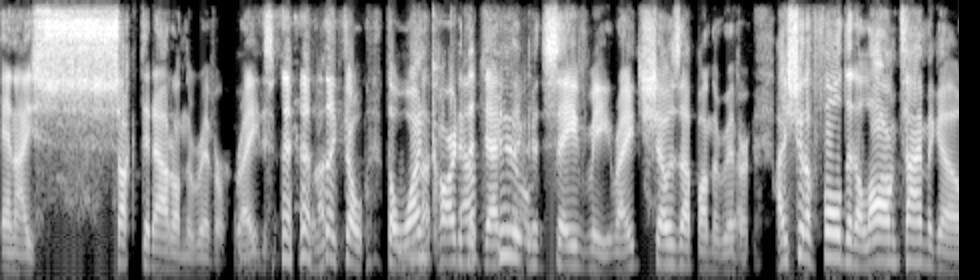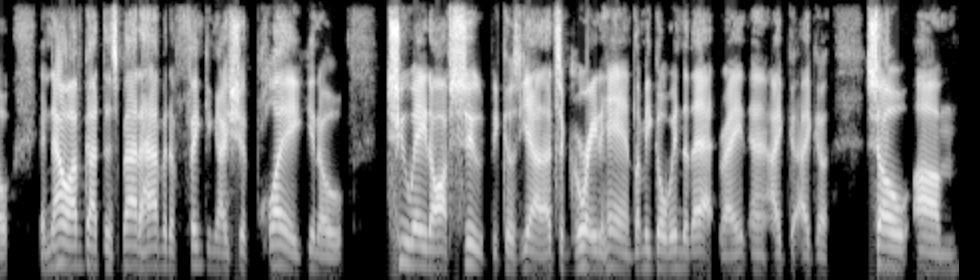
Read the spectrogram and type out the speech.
and I sucked it out on the river, right? like the the one card in the deck too. that could save me, right? Shows up on the river. I should have folded a long time ago, and now I've got this bad habit of thinking I should play, you know, two eight off suit because yeah, that's a great hand. Let me go into that, right? And I, I go. So um,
